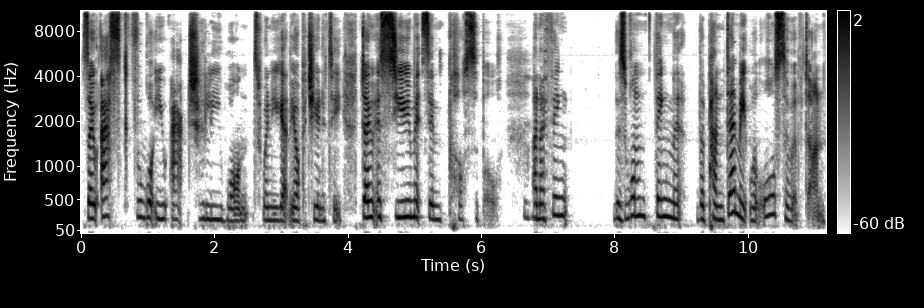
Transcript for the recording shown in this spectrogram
So ask for what you actually want when you get the opportunity. Don't assume it's impossible. Mm-hmm. And I think there's one thing that the pandemic will also have done,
